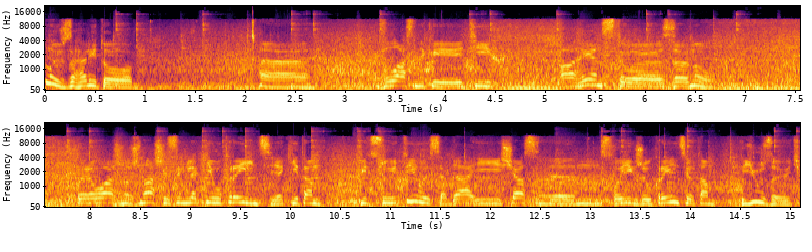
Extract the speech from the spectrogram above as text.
Ну і взагалі-то е, власники тих агентств, е, ну, переважно ж наші земляки українці, які там підсуетилися, да, і зараз своїх же українців там юзають.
